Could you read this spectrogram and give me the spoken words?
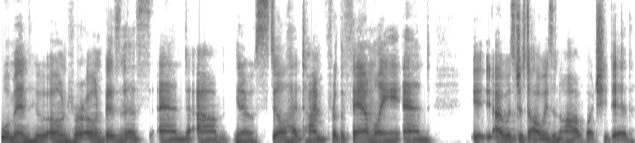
woman who owned her own business and um, you know still had time for the family, and it, I was just always in awe of what she did.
